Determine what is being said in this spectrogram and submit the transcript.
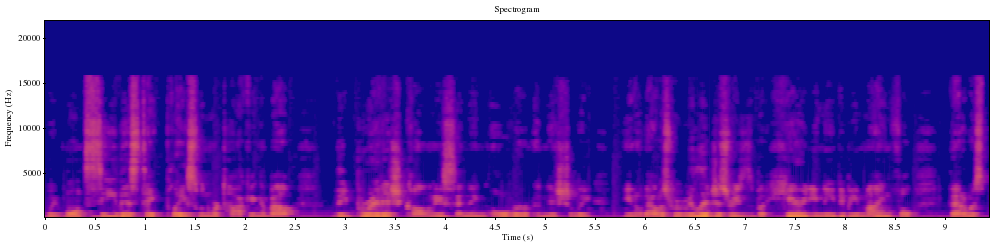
we won't see this take place when we're talking about the British colonies sending over initially. You know, that was for religious reasons, but here you need to be mindful that it was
